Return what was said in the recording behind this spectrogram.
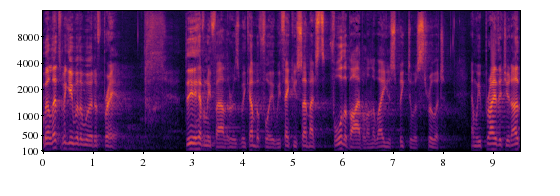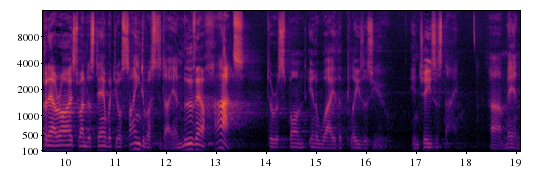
Well, let's begin with a word of prayer. Dear Heavenly Father, as we come before you, we thank you so much for the Bible and the way you speak to us through it. And we pray that you'd open our eyes to understand what you're saying to us today and move our hearts to respond in a way that pleases you. In Jesus' name, Amen.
